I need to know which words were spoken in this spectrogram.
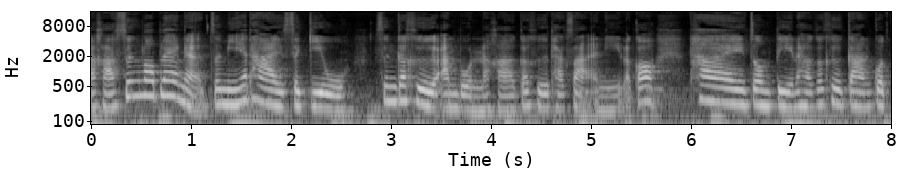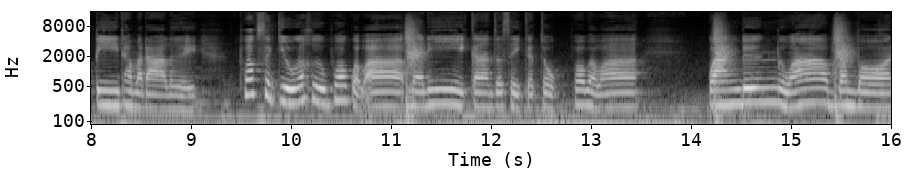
นะคะ ซึ่งรอบแรกเนี่ยจะมีให้ทายสกิลซึ่งก็คืออันบนนะคะก็คือทักษะอันนี้ แล้วก็ทายโจมตีนะคะ ก็คือการกดตีธรรมดาเลย พวกสกิลก็คือพวกแบบว่าแมรี่กำลังจะเสกกระจกพวกแบบว่ากวางดึงหรือว่าบอลบอล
